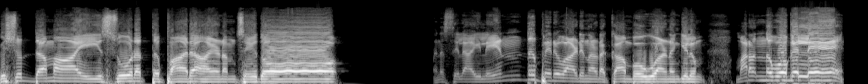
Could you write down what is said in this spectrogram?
വിശുദ്ധമായി സൂറത്ത് പാരായണം ചെയ്തോ. മനസ്സിലായില്ലേ? എന്ത് പരിപാടി നടക്കാൻ പോകുവാണെങ്കിലും മറന്നു പോകല്ലേ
